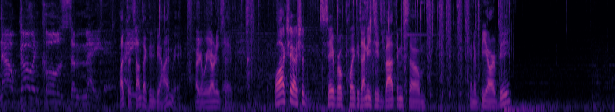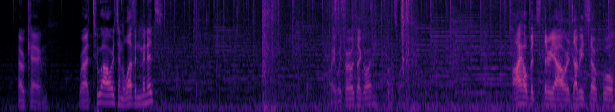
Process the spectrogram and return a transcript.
Now go and cause some mayhem. What? It eh? sounds like he's behind me. Okay, we already saved. Well, actually, I should save real quick because I need to use the bathroom, so I'm gonna BRB. Okay. We're at 2 hours and 11 minutes. Wait, which way was I going? Oh, this one. I hope it's 3 hours. That'd be so cool.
